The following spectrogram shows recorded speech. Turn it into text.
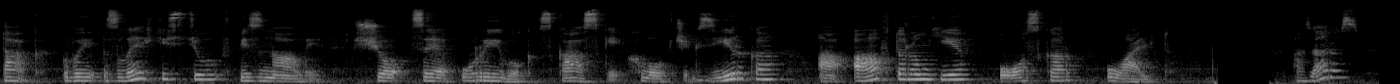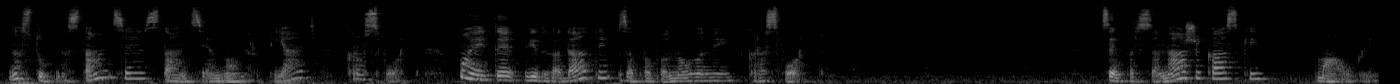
Так, ви з легкістю впізнали, що це уривок сказки Хлопчик Зірка, а автором є Оскар Уальд. А зараз наступна станція, станція номер 5 кросфорд. Маєте відгадати запропонований кросфорд. Це персонажі казки Мауглі.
